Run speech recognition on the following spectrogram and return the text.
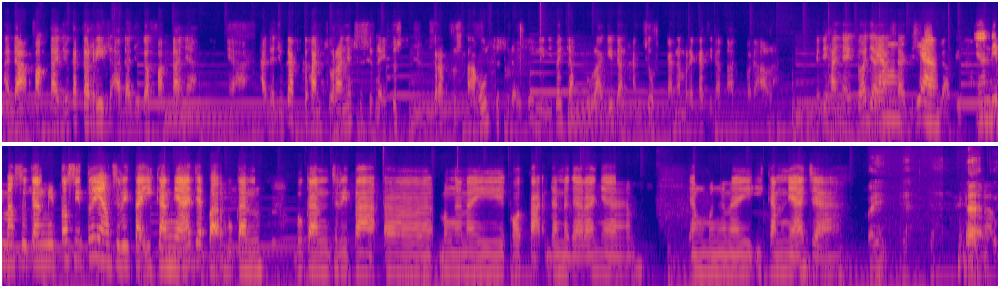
ada fakta juga teril, ada juga faktanya. Ya, ada juga kehancurannya sesudah itu 100 tahun sesudah itu Niniwe jatuh lagi dan hancur karena mereka tidak taat kepada Allah. Jadi hanya itu aja yang, Yang- saya bisa ya. yang dimaksudkan mitos itu yang cerita ikannya aja Pak, bukan bukan cerita eh, mengenai kota dan negaranya, yang mengenai ikannya aja. Baik, ya. Nah,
